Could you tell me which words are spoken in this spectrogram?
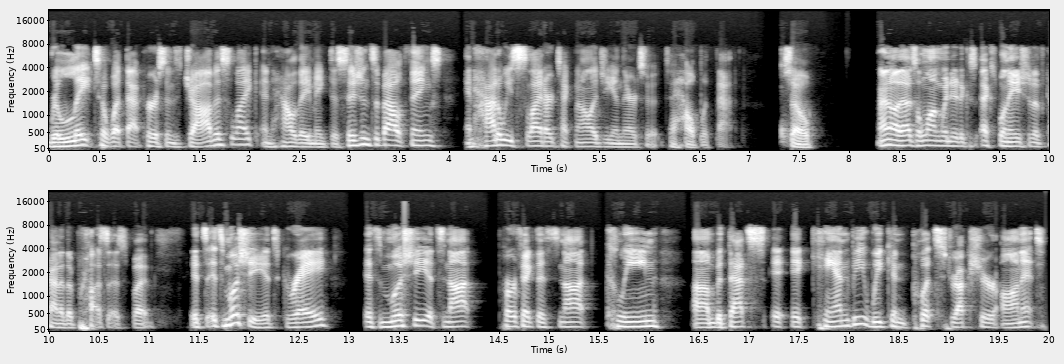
relate to what that person's job is like and how they make decisions about things and how do we slide our technology in there to, to help with that. So I know that's a long-winded ex- explanation of kind of the process, but it's it's mushy, it's gray, it's mushy, it's not perfect, it's not clean, um, but that's it, it, Can be. We can put structure on it,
